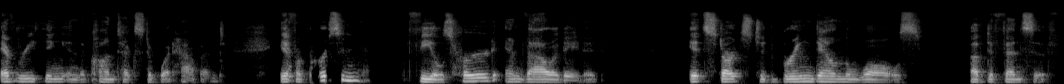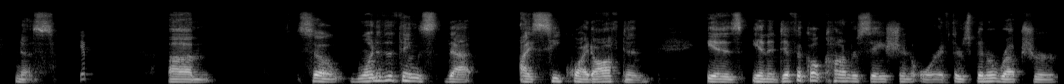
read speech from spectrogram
everything in the context of what happened. If a person feels heard and validated, it starts to bring down the walls of defensiveness. Um, so, one of the things that I see quite often is in a difficult conversation, or if there's been a rupture,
